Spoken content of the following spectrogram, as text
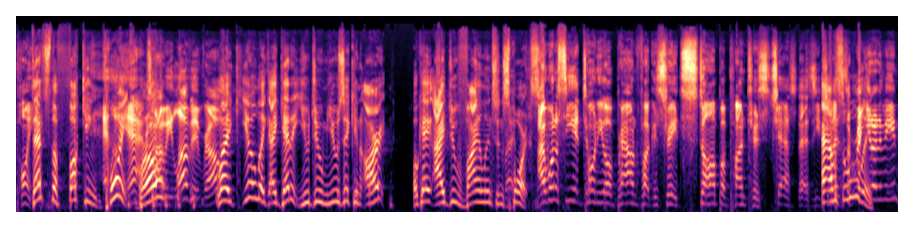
point. That's the fucking Hell point, yeah, bro. That's why we love it, bro. like you know, like I get it. You do music and art. Okay, I do violence and sports. I want to see Antonio Brown fucking straight stomp a punter's chest as he tries to- Absolutely. you know what I mean?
